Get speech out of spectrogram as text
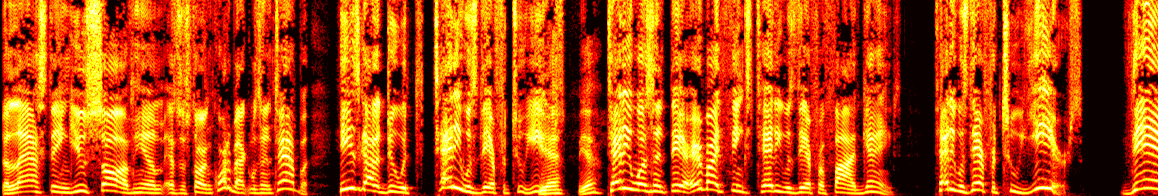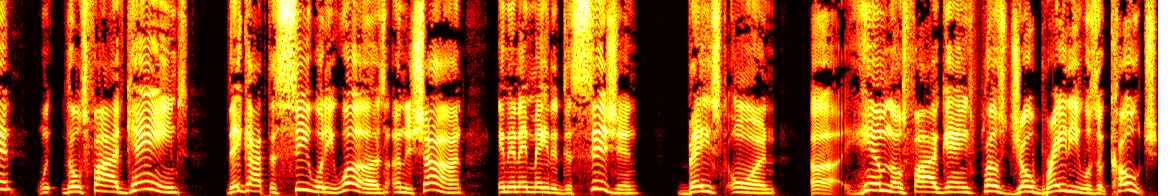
the last thing you saw of him as a starting quarterback was in Tampa. He's got to do with Teddy was there for two years. Yeah, yeah. Teddy wasn't there. Everybody thinks Teddy was there for five games. Teddy was there for two years. Then those five games, they got to see what he was under Sean, and then they made a decision based on uh, him those five games. Plus, Joe Brady was a coach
